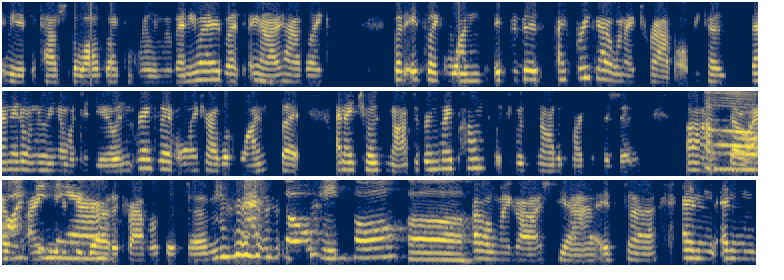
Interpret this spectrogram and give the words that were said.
I mean it's attached to the wall, so I can't really move anyway. But yeah, mm-hmm. I have like, but it's like one. It, it I freak out when I travel because then I don't really know what to do. And granted, I've only traveled once, but and I chose not to bring my pump, which was not a smart decision. Um, oh, so I, I need there. to figure out a travel system. so painful. Oh. oh my gosh, yeah. It's uh, and and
